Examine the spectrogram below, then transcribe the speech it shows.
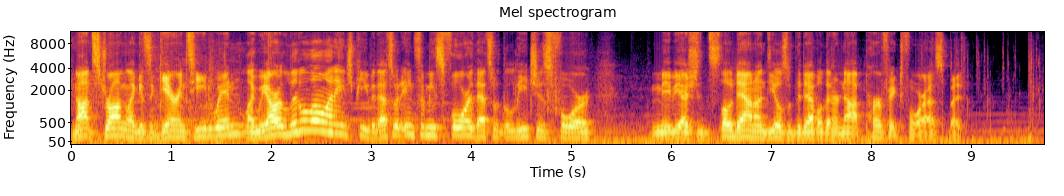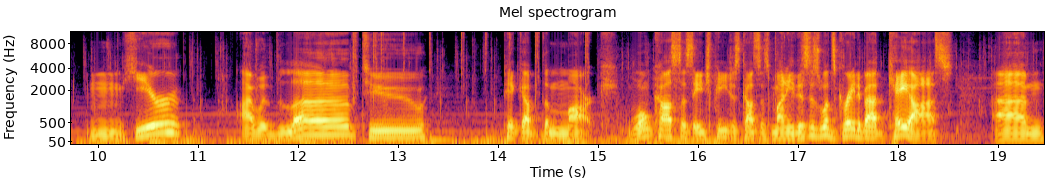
Not strong like it's a guaranteed win. Like, we are a little low on HP, but that's what Infamy's for. That's what the Leech is for. Maybe I should slow down on deals with the Devil that are not perfect for us, but... Mm, here, I would love to pick up the Mark. Won't cost us HP, just cost us money. This is what's great about Chaos. Um,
